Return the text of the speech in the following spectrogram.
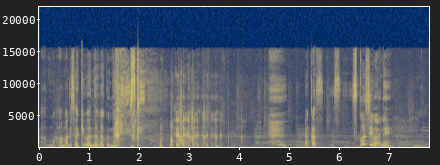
あもうあまり先は長くないですけど なんか少しはね、うん、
